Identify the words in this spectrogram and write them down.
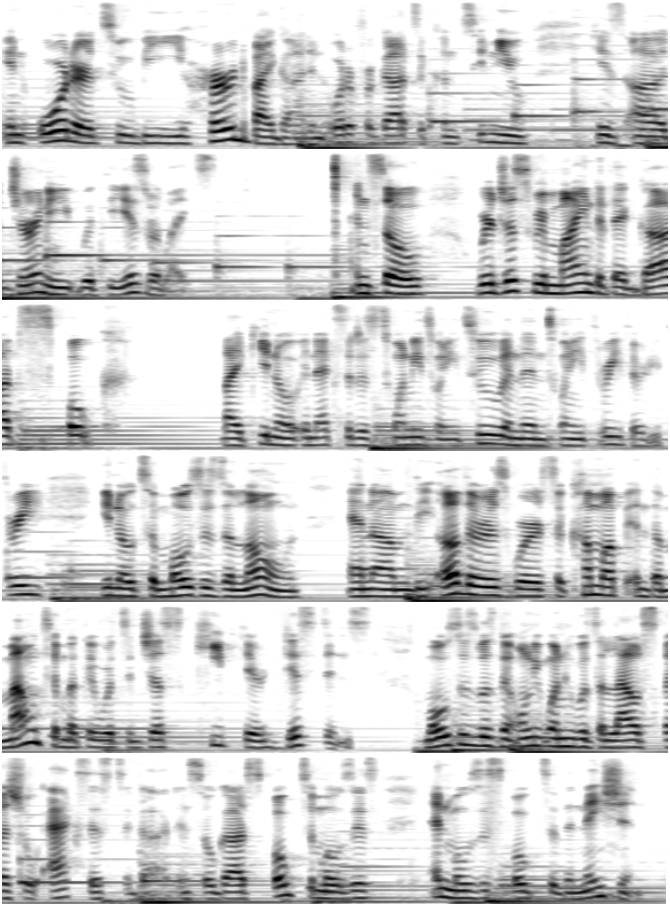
in order to be heard by God, in order for God to continue his uh, journey with the Israelites. And so we're just reminded that God spoke like you know in exodus 20 22 and then 23 33 you know to moses alone and um, the others were to come up in the mountain but they were to just keep their distance moses was the only one who was allowed special access to god and so god spoke to moses and moses spoke to the nation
